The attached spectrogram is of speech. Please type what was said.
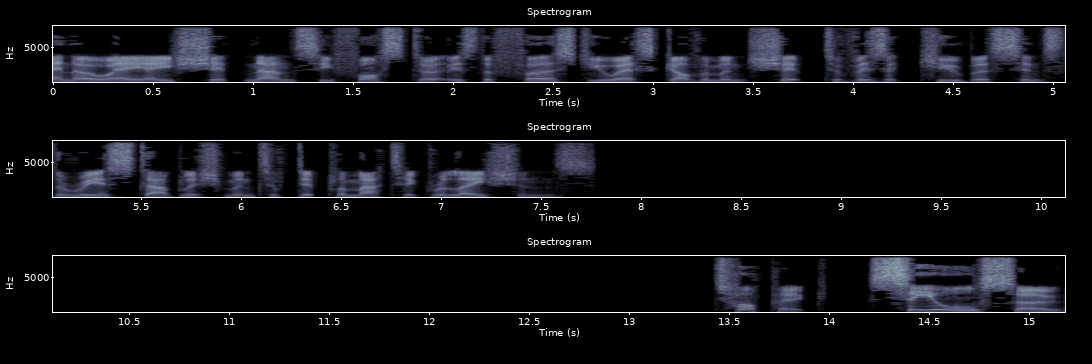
NOAA ship Nancy Foster is the first U.S. government ship to visit Cuba since the re-establishment of diplomatic relations. See also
